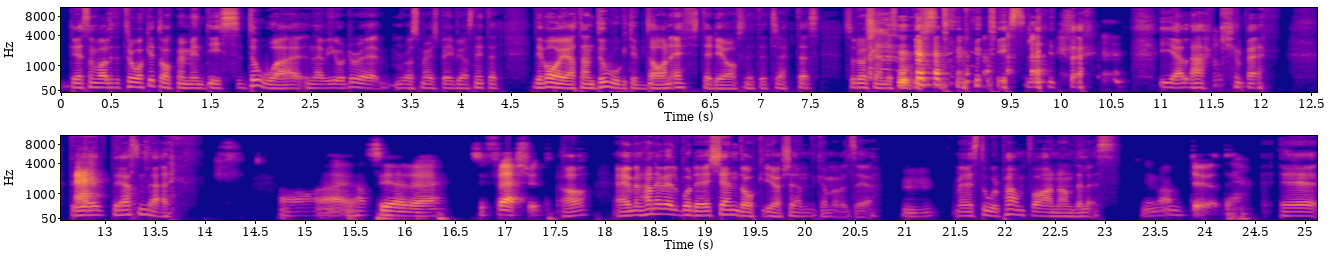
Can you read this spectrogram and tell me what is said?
Det som var lite tråkigt dock med min diss då, när vi gjorde det, Rosemary's Baby-avsnittet, det var ju att han dog typ dagen efter det avsnittet släpptes. Så då kändes min diss, min diss lite elak, men det, det är som det är. Ja, nej, han ser, eh, ser fräsch ut. Ja, nej men han är väl både känd och ökänd kan man väl säga. Mm. Men en stor pamp var han nonetheless. Nu är han död. Eh,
